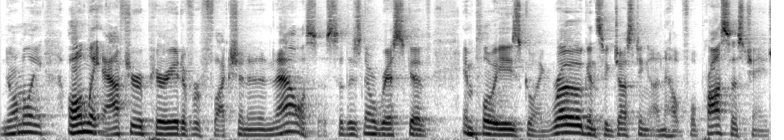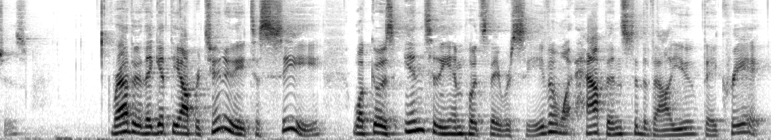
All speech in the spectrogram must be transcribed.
normally only after a period of reflection and analysis, so there's no risk of employees going rogue and suggesting unhelpful process changes. Rather, they get the opportunity to see what goes into the inputs they receive, and what happens to the value they create.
